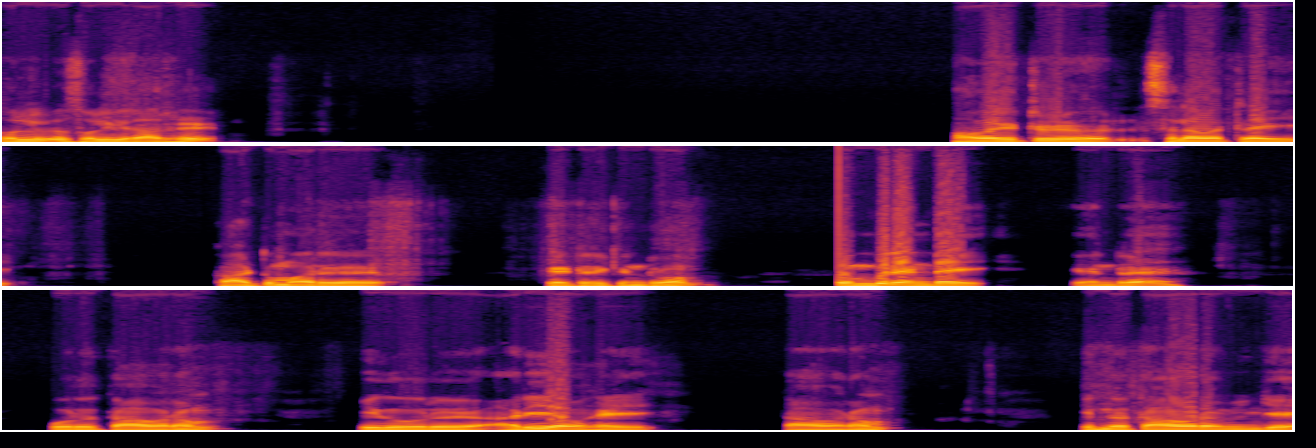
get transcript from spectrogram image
சொல் சொல்கிறார்கள். அவற்றுள் சிலவற்றை காட்டுமாறு கேட்டிருக்கின்றோம். செம்பிரண்டை என்ற ஒரு தாவரம். இது ஒரு அரிய வகை தாவரம். இந்த தாவரம் இங்கே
